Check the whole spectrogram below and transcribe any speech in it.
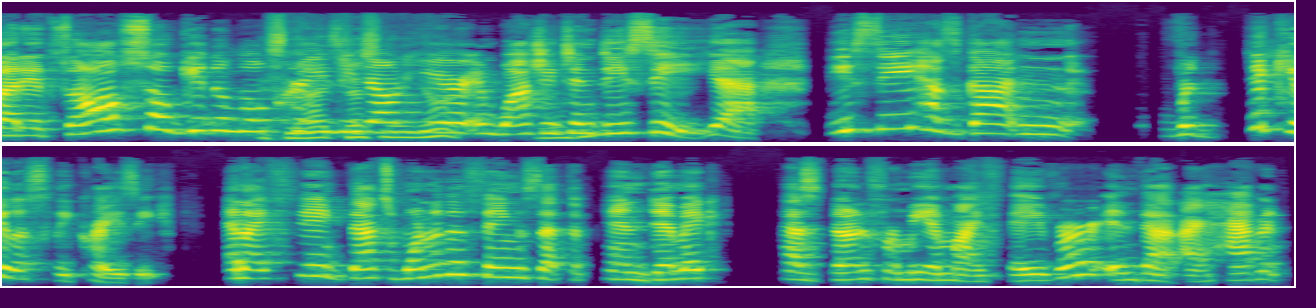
but it's also getting a little It's crazy down here in Washington, D.C. Yeah. DC has gotten ridiculously crazy. And I think that's one of the things that the pandemic has done for me in my favor, in that I haven't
